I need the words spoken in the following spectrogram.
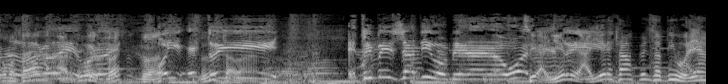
¿cómo estás? Buenos días, Arminche, buenos días. ¿dónde- dónde- Oye, estoy... Estoy pensativo, mira, en la guardia. Sí, ayer, Estoy- ayer estabas pensativo Ayer ya.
